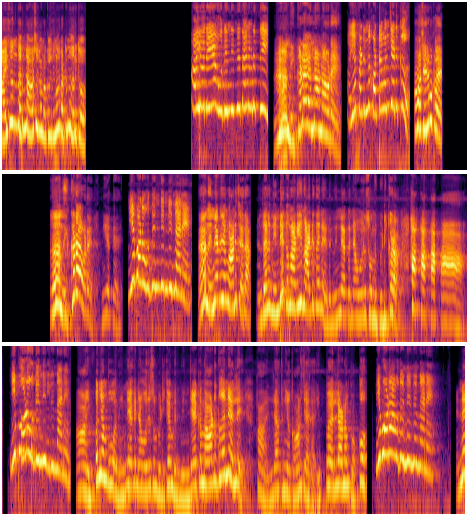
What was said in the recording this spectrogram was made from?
പൈസ ഒന്നും തരേണ്ട ആവശ്യമില്ല മക്കൾ നിങ്ങൾ പെട്ടെന്ന് കയറിക്കോ അയ്യോ ദേ അവിടെ? അയ്യോ പെട്ടെന്ന് ആ ശരി മക്കളെ ആ നിക്കട അവിടെ. നീയൊക്കെ. നീ പോടാ ആ നിന്നെയൊക്കെ ഞാൻ കാണിച്ചു തരാം. എന്തായാലും നിന്റെയൊക്കെ നാട് ഈ നാട്ടിൽ തന്നെയല്ലേ നിന്നെയൊക്കെ ഞാൻ ഒരു ദിവസം ഒന്ന് പിടിക്കടാ. നീ ആ ഇപ്പൊ ഞാൻ പോവാ. നിന്നെയൊക്കെ ഞാൻ ഒരു ദിവസം പിടിക്കാൻ വരും. നിന്റെയൊക്കെ നാട് തന്നെയല്ലേ? ആ എല്ലാത്തിനും ഞാൻ കാണിച്ചു തരാം. ഇപ്പൊ എല്ലാം പൊക്കോ. നീ പോടാ എന്നെ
